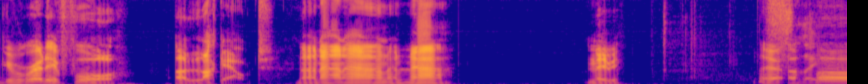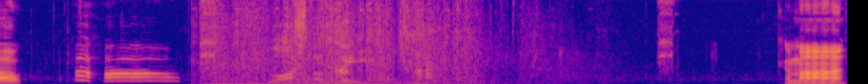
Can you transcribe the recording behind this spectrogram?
Get ready for a lockout. Na na na na na. Maybe. There. Uh, oh. Oh, oh. Lost the lead. Come on.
